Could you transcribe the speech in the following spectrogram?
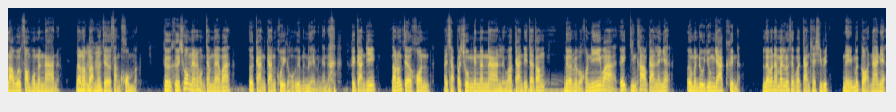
เรา work from home นานๆอะ แล้วเรากลับมาเจอสังคมอะคือคือช่วงนั้นผมจำได้ว่าเออการการคุยกับคนอื่นมันเหนื่อยเหมือนกันนะคือการที่เราต้องเจอคนไปชับประชุมกันนานๆ หรือว่าการที่จะต้องเดินไปบอกคนนี้ว่าเอ้ยกินข้าวกันอะไรเงี้ยเออมันดูยุ่งยากขึ้นอะ แล้วมันทำให้รู้สึกว่าการใช้ชีวิตในเมื่อก่อนหน้าเนี้ย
